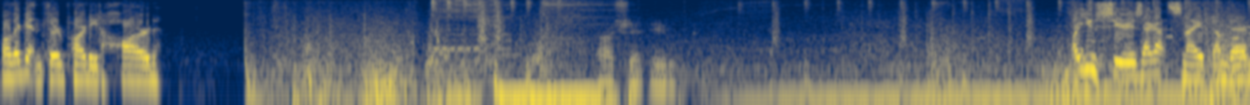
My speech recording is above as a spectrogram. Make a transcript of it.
Well, they're getting third partied hard. Oh shit, dude. Are you serious? I got sniped. I'm dead.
